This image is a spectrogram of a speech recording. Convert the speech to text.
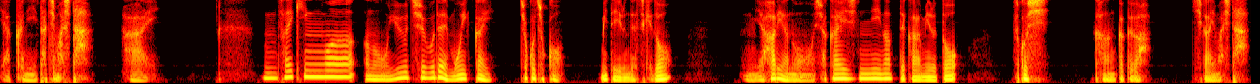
役に立ちました。はい。最近は、あの、YouTube でもう一回ちょこちょこ見ているんですけど、やはりあの、社会人になってから見ると、少し感覚が違いました。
